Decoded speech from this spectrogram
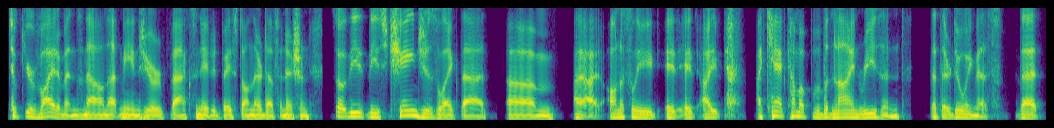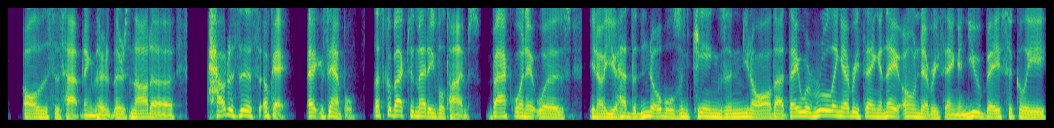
took your vitamins. Now that means you're vaccinated based on their definition. So these these changes like that, um, I, I honestly, it, it I I can't come up with a benign reason that they're doing this. That all this is happening. There, there's not a. How does this? Okay, example. Let's go back to the medieval times. Back when it was, you know, you had the nobles and kings and you know all that. They were ruling everything and they owned everything, and you basically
